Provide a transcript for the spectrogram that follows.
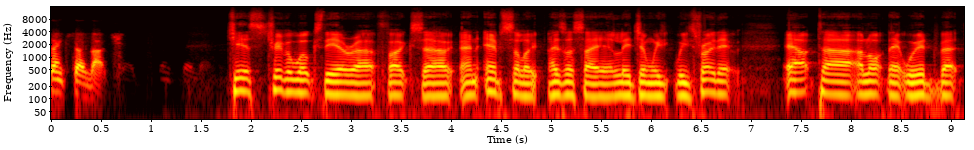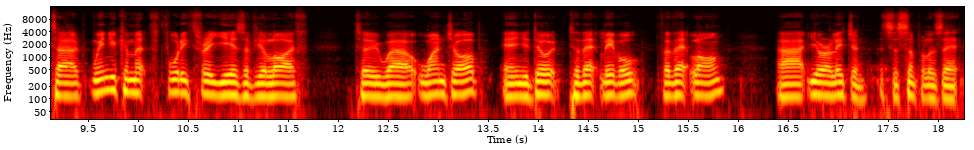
Thanks so much. Cheers, Trevor Wilkes there, uh, folks. Uh, an absolute, as I say, a legend. We, we throw that out uh, a lot, that word, but uh, when you commit 43 years of your life to uh, one job and you do it to that level for that long, uh, you're a legend. It's as simple as that.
